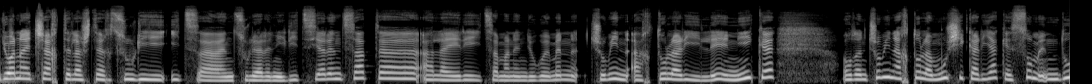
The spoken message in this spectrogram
Joana etxarte laster zuri hitza entzulearen iritziaren zat, ala ere hitzamanen dugu hemen txomin hartolari lehenik, Horten, txomin hartola musikariak ez du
